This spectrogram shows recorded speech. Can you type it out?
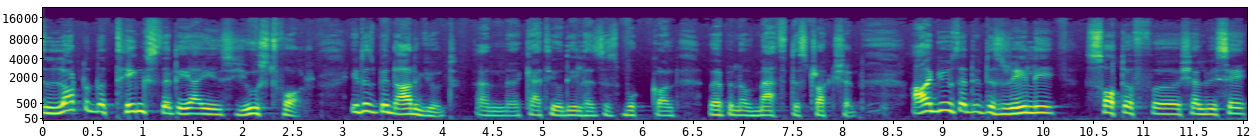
a lot of the things that AI is used for, it has been argued, and uh, Cathy O'Neil has this book called Weapon of Math Destruction, argues that it is really sort of, uh, shall we say,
